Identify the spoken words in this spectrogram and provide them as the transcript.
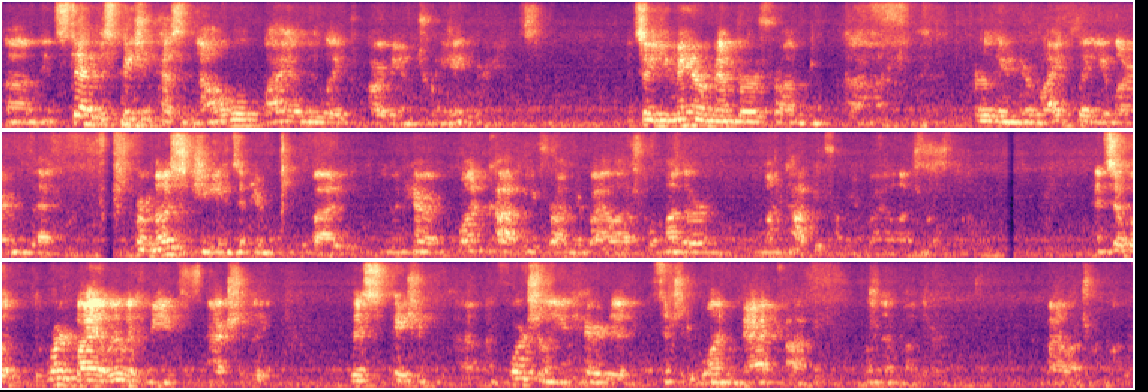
um, instead, this patient has novel biallelic RBM28 variants. And so you may remember from uh, early in your life that you learned that for most genes in your body, you inherit one copy from your biological mother, one copy from your biological father. And so what the word biallelic means is actually this patient uh, unfortunately inherited essentially one bad copy from their mother, biological mother,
